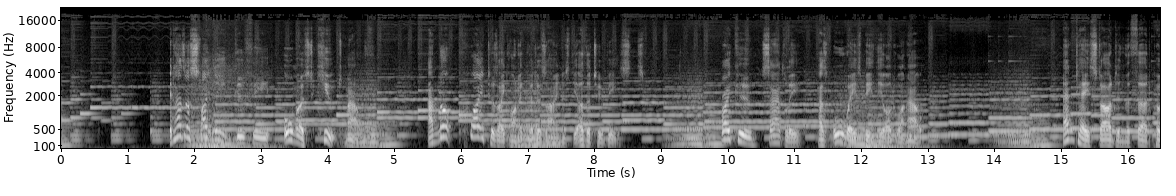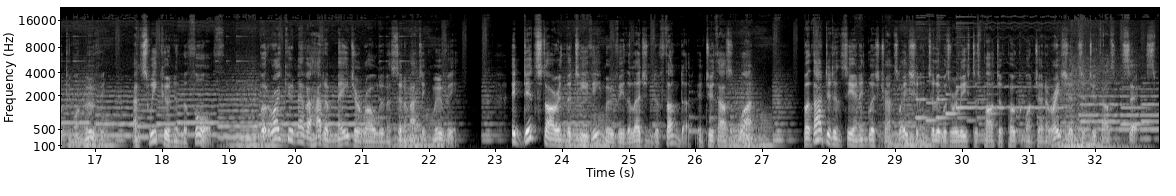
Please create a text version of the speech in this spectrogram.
It has a slightly goofy, almost cute mouth, and not quite as iconic a design as the other two beasts. Raikou, sadly, has always been the odd one out. Entei starred in the third Pokemon movie, and Suicune in the fourth, but Raikou never had a major role in a cinematic movie. It did star in the TV movie The Legend of Thunder in 2001, but that didn't see an English translation until it was released as part of Pokemon Generations in 2006.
